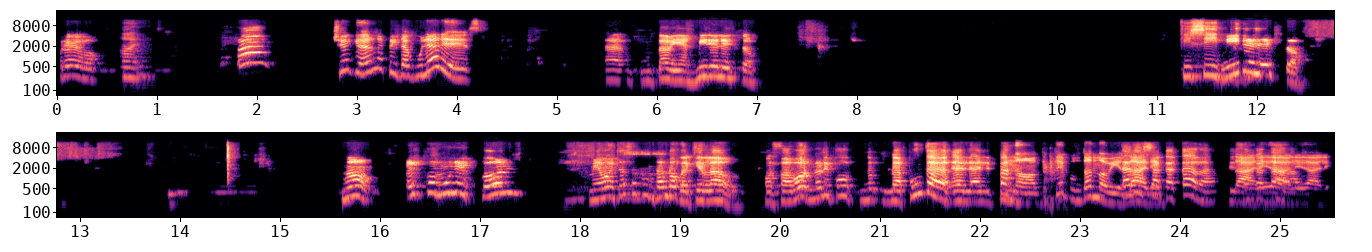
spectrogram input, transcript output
Pruebo. Ay, Che, quedaron espectaculares. Ah, está bien, miren esto. exquisito. Miren esto. No, es como un escón. Mi amor, estás apuntando a cualquier lado. Por favor, no le puedo. no- me apunta al, al pan. No, te estoy apuntando bien, Está dale. desacatada. Dale, desacatada. dale, dale.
